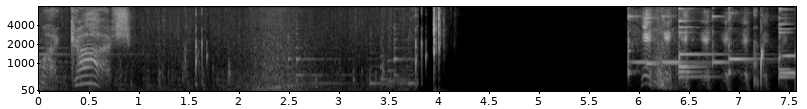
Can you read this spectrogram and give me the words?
my gosh!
